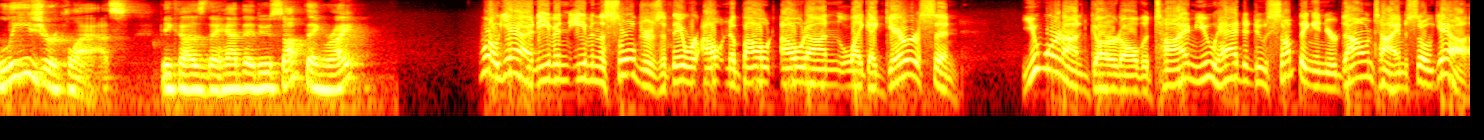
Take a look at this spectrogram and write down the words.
leisure class because they had to do something, right? Well, yeah, and even even the soldiers, if they were out and about, out on like a garrison, you weren't on guard all the time. You had to do something in your downtime. So yeah,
